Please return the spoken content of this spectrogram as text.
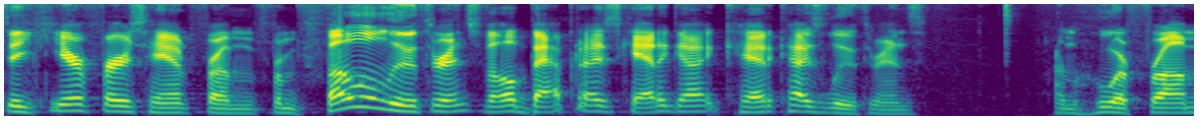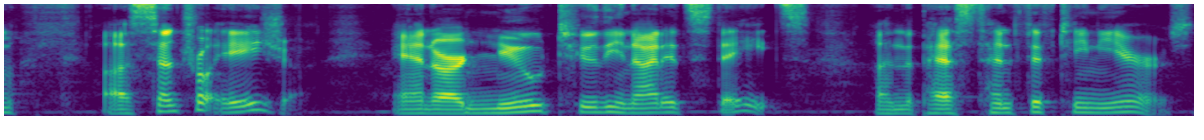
to hear firsthand from, from fellow Lutherans, fellow baptized catechized Lutherans um, who are from uh, Central Asia and are new to the United States in the past 10, 15 years.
